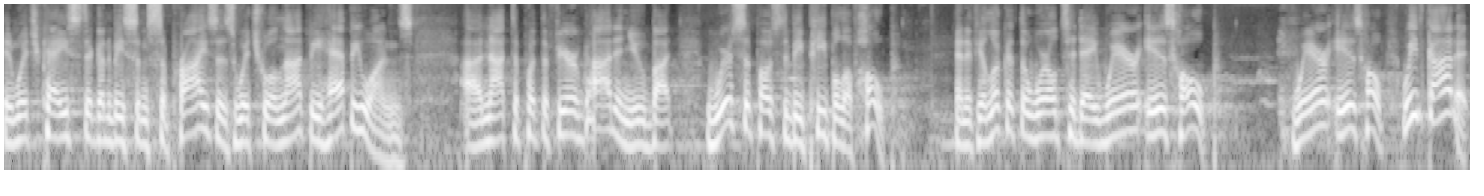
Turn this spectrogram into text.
in which case there are going to be some surprises which will not be happy ones. Uh, not to put the fear of God in you, but we're supposed to be people of hope. And if you look at the world today, where is hope? Where is hope? We've got it.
